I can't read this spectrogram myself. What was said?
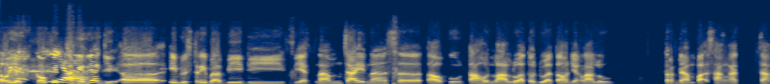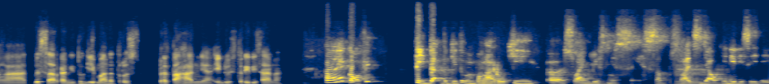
Oh iya, COVID Iya. akhirnya eh, industri babi di Vietnam, China, setauku tahun lalu atau dua tahun yang lalu terdampak sangat sangat besar kan itu gimana terus bertahannya industri di sana? Kayaknya COVID tidak begitu mempengaruhi eh, swine Hmm. business sih, se- se- Hmm. sejauh ini di sini.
